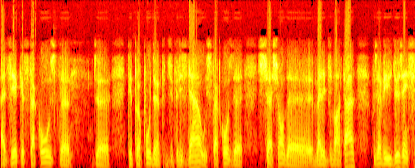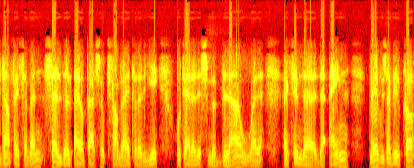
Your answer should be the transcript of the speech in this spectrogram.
à dire que c'est à cause de de, des propos du président ou c'est à cause de situation de maladie mentale. Vous avez eu deux incidents en fin de semaine, celle de El Paso qui semble être liée au terrorisme blanc ou à un crime de, haine, mais vous avez le cas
